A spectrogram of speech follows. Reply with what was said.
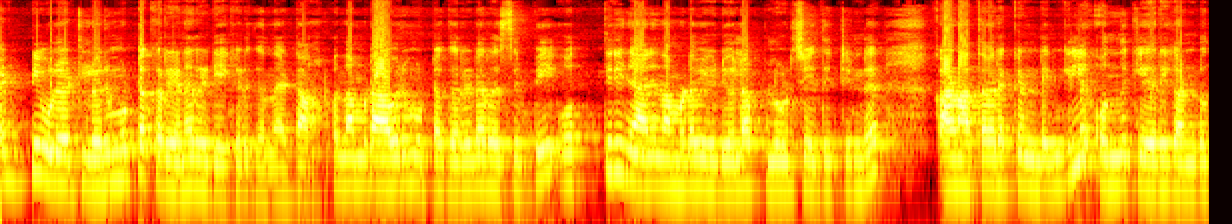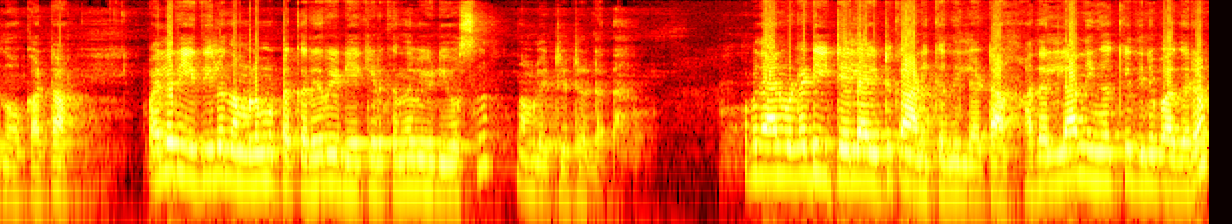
അടിപൊളിയായിട്ടുള്ള ഒരു മുട്ടക്കറിയാണ് റെഡിയാക്കി എടുക്കുന്നത് കേട്ടോ. അപ്പോൾ നമ്മുടെ ആ ഒരു മുട്ടക്കറിയുടെ റെസിപ്പി ഒത്തിരി ഞാൻ നമ്മുടെ വീഡിയോയിൽ അപ്ലോഡ് ചെയ്തിട്ടുണ്ട്. കാണാത്തവരൊക്കെ ഉണ്ടെങ്കിൽ ഒന്ന് കയറി കണ്ടു നോക്കാം കേട്ടോ. പല രീതിയിലും നമ്മൾ മുട്ടക്കറി റെഡിയാക്കി എടുക്കുന്ന വീഡിയോസ് നമ്മൾ ഇട്ടിട്ടുണ്ട്. അപ്പോൾ ഞാനിവിടെ ഡീറ്റെയിൽ ആയിട്ട് കാണിക്കുന്നില്ല കേട്ടോ. അതെല്ലാം നിങ്ങൾക്ക് ഇതിന് പകരം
